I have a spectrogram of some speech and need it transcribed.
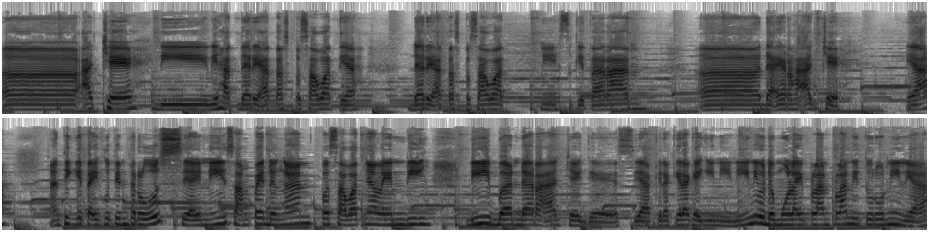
uh, Aceh dilihat dari atas pesawat ya. Dari atas pesawat nih sekitaran uh, daerah Aceh ya. Nanti kita ikutin terus ya ini sampai dengan pesawatnya landing di Bandara Aceh, guys. Ya, kira-kira kayak gini. Ini ini udah mulai pelan-pelan diturunin ya.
